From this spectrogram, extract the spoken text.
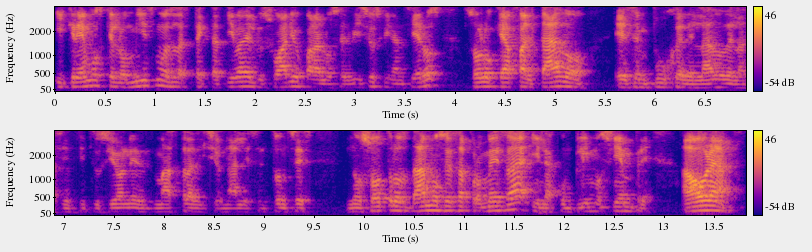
Y creemos que lo mismo es la expectativa del usuario para los servicios financieros, solo que ha faltado ese empuje del lado de las instituciones más tradicionales. Entonces, nosotros damos esa promesa y la cumplimos siempre. Ahora,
